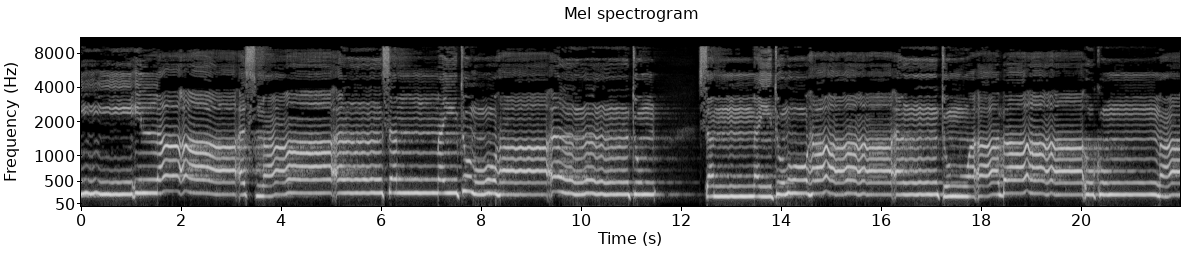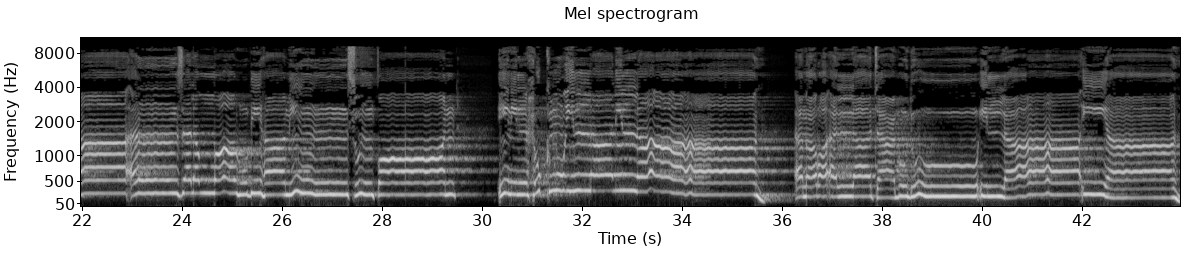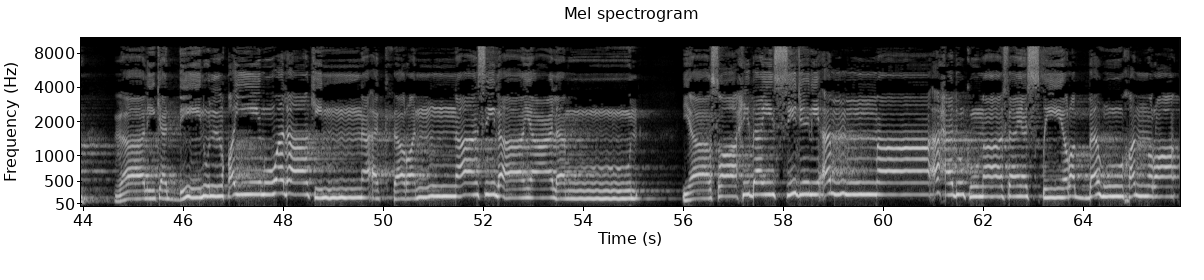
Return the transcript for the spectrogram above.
إلا أسماء سميتموها. سميتموها أنتم وآباؤكم ما أنزل الله بها من سلطان إن الحكم إلا لله أمر ألا تعبدوا إلا ذلك الدين القيم ولكن أكثر الناس لا يعلمون يا صاحبي السجن أما أحدكما فيسقي ربه خمرا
